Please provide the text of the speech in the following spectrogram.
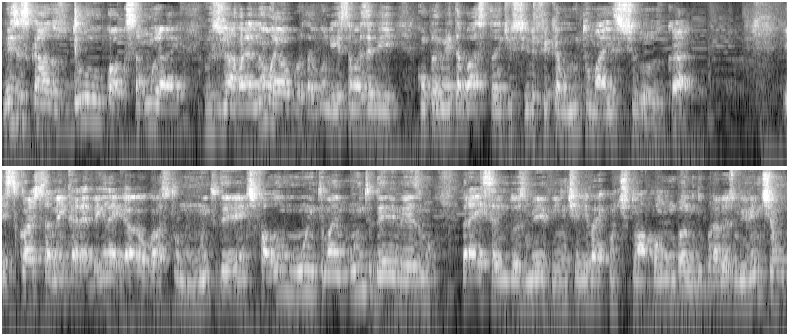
Nesses casos do coque samurai, o risco de navalha não é o protagonista, mas ele complementa bastante o estilo e fica muito mais estiloso, cara. Esse corte também, cara, é bem legal, eu gosto muito dele. A gente falou muito, mas muito dele mesmo para esse ano de 2020. Ele vai continuar bombando para 2021,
